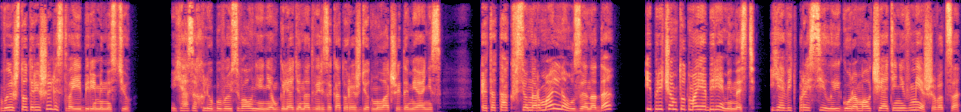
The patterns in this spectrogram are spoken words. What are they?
Вы что-то решили с твоей беременностью?» Я захлебываюсь волнением, глядя на дверь, за которой ждет младший Дамианис. «Это так все нормально у Зена, да? И при чем тут моя беременность?» Я ведь просила Егора молчать и не вмешиваться.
